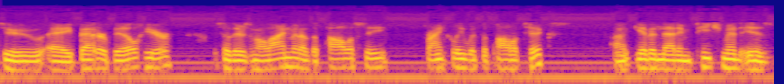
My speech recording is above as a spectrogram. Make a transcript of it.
to a better bill here. So there's an alignment of the policy, frankly, with the politics, uh, given that impeachment is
